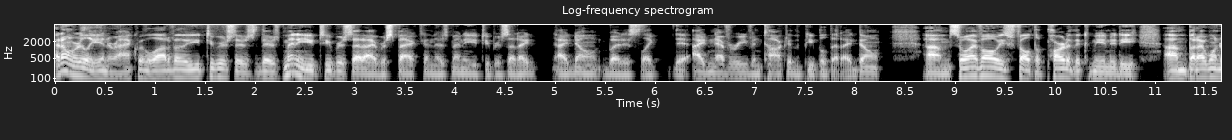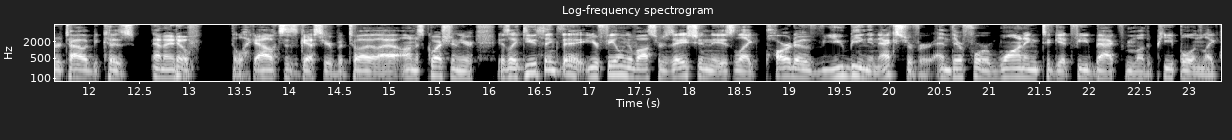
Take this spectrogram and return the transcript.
I don't really interact with a lot of other YouTubers. There's there's many YouTubers that I respect, and there's many YouTubers that I I don't. But it's like I never even talk to the people that I don't. Um, so I've always felt a part of the community. Um, but I wonder, Tyler, because and I know like Alex's guess here, but to uh, honest question here is like, do you think that your feeling of ostracization is like part of you being an extrovert and therefore wanting to get feedback from other people and like,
